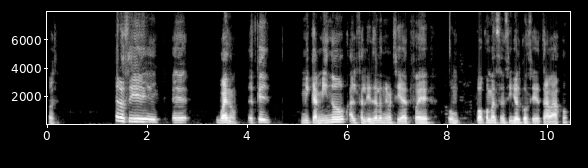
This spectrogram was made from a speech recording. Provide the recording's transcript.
Pues, pero sí, eh, bueno, es que mi camino al salir de la universidad fue un poco más sencillo al conseguir trabajo.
